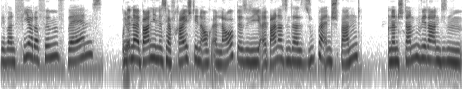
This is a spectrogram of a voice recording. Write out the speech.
wir waren vier oder fünf Vans. Und Ja. in Albanien ist ja Freistehen auch erlaubt. Also die Albaner sind da super entspannt. Und dann standen wir da an diesem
